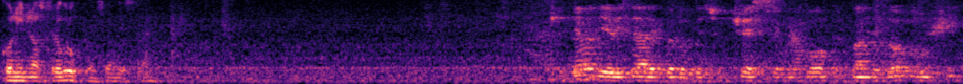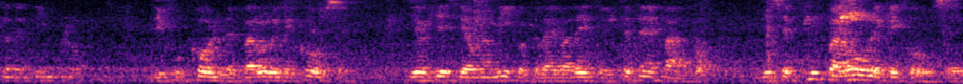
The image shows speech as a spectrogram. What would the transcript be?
con, il nostro gruppo insomma, cerchiamo di evitare quello che successe una volta quando dopo l'uscita del libro di Foucault le parole le cose io chiesi a un amico che l'aveva detto che te ne fai? disse più parole che cose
